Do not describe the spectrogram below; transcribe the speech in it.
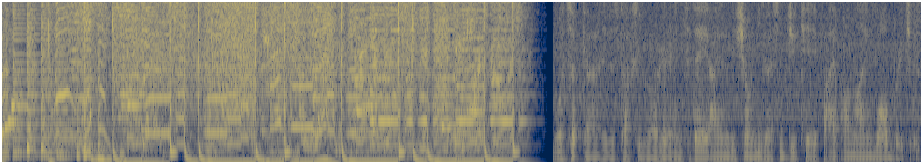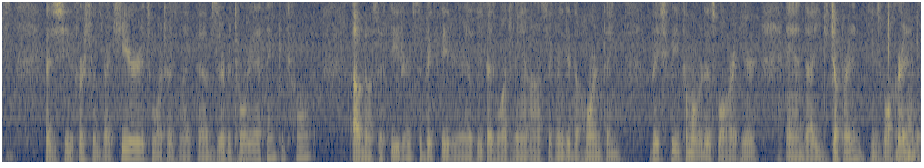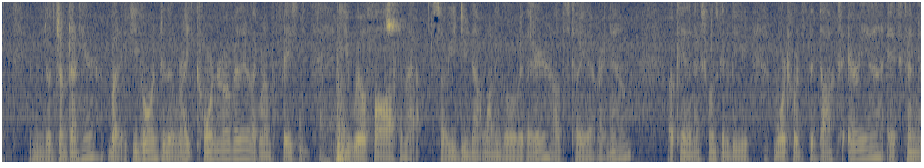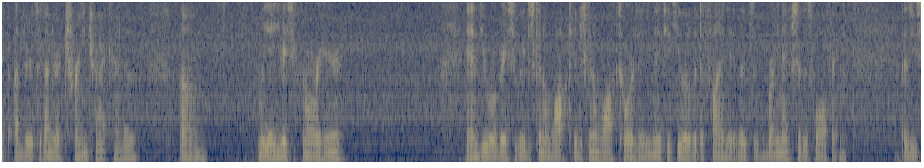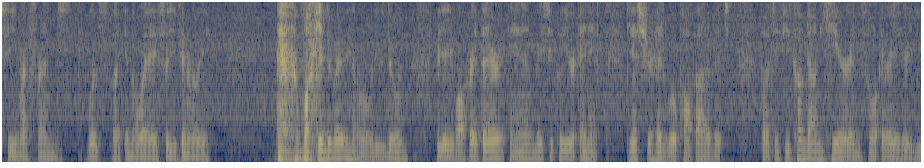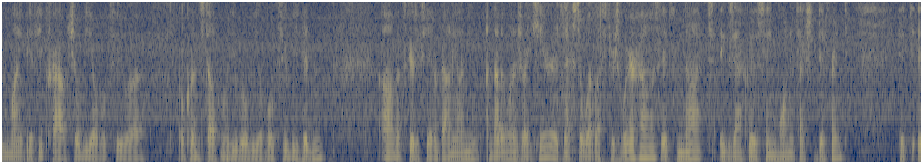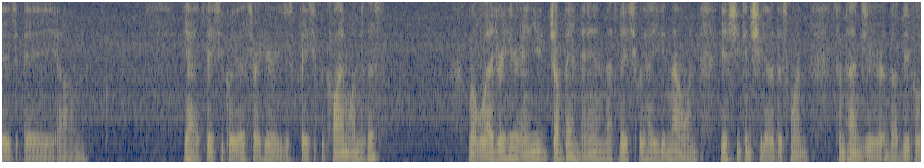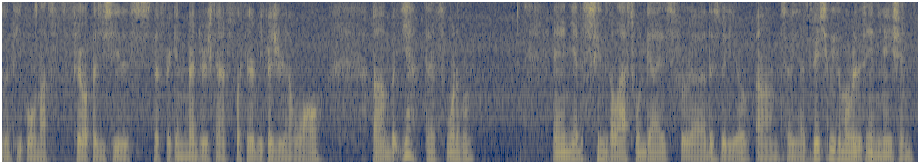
What's up guys, it's Toxic Girl here, and today I am going to be showing you guys some GTA 5 online wall breaches. As you see, the first one's right here, it's more towards like the observatory, I think it's called. Oh no, it's the theater, it's the big theater, as you guys watch Van Ossick when he did the horn thing. Basically, you come over to this wall right here, and uh, you just jump right in, you just walk right it. And you'll jump down here, but if you go into the right corner over there, like where I'm faced, you will fall off the map. So you do not want to go over there, I'll just tell you that right now. Okay, the next one's going to be more towards the docks area. It's kind of like under, it's like under a train track, kind of. Um, but yeah, you basically come over here, and you are basically just going to walk. You're just going to walk towards it. It may take you a little bit to find it, but it's right next to this wall thing. As you see, my friend was like in the way, so you couldn't really walk into it. I don't know what he was doing. But yeah, you walk right there, and basically you're in it. Yes, your head will pop out of it but if you come down here in this little area here, you might if you crouch, you'll be able to, uh, according to stealth mode, you will be able to be hidden. Um, that's good if you had a bounty on you. Another one is right here. It's next to what Lester's warehouse. It's not exactly the same one. It's actually different. It is a, um, yeah, it's basically this right here. You just basically climb onto this little ledge right here and you jump in and that's basically how you get in that one yes you can shoot out of this one sometimes your the vehicles and people will not show up as you see this the freaking renders kind of flicker because you're in a wall um, but yeah that's one of them and yeah this is gonna be the last one guys for uh, this video um, so yeah it's basically come over to this Ammu-Nation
